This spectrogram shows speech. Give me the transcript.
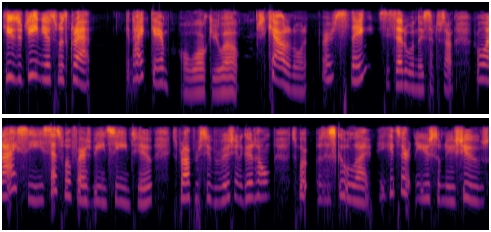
he's a genius with crap. Good night, Cam. I'll walk you out. She counted on it. First thing, she said when they stepped aside, from what I see, Seth's welfare is being seen to. His proper supervision, a good home, support with his school life. He could certainly use some new shoes,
